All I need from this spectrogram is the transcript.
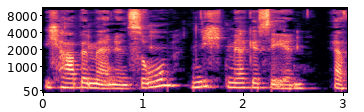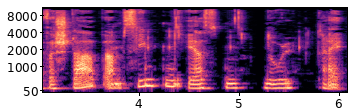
Ich habe meinen Sohn nicht mehr gesehen. Er verstarb am 7.1.03.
